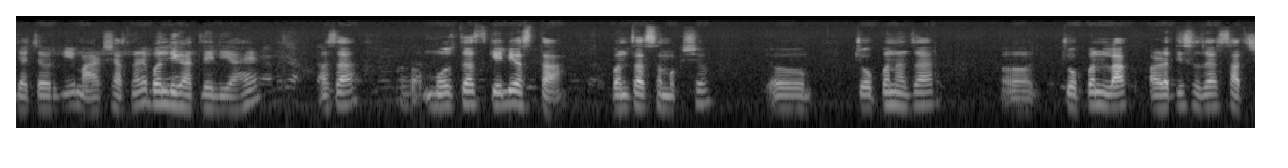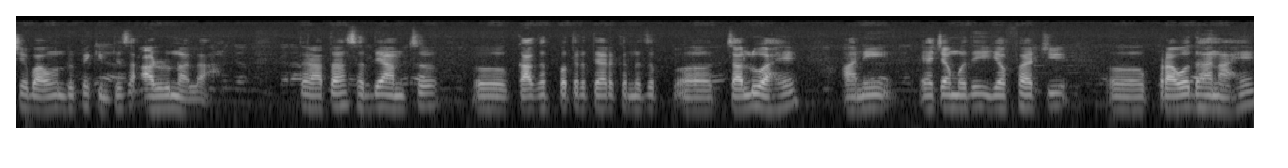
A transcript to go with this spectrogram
ज्याच्यावर की महाराष्ट्र शासनाने बंदी घातलेली आहे. असा मोजदास केली असता पंचासमक्ष चोपन्न हजार चोपन्न लाख अडतीस हजार सातशे बावन्न रुपये किमतीचा आढळून आला. तर आता सध्या आमचं कागदपत्र तयार करण्याचं चालू आहे आणि याच्यामध्ये एफ आय आरची प्रावधान आहे.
